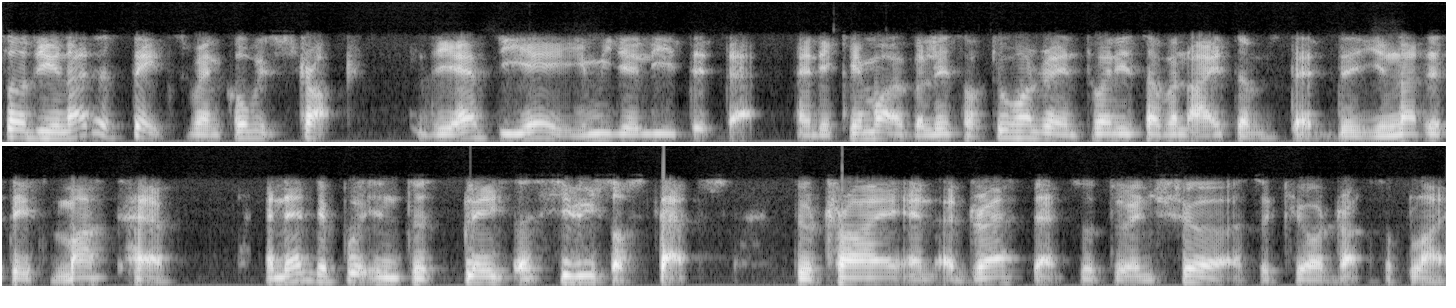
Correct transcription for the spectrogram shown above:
So the United States, when COVID struck, the FDA immediately did that, and they came out with a list of 227 items that the United States must have, and then they put into place a series of steps to try and address that, so to ensure a secure drug supply.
